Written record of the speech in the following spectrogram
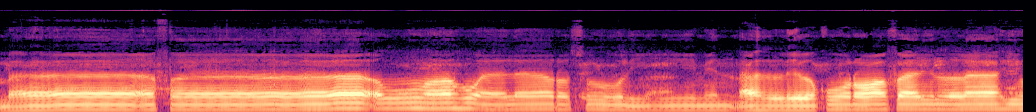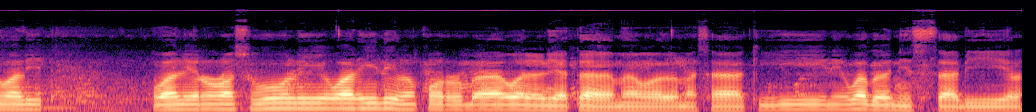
ما أفاء الله على رسوله من أهل القرى فلله ولد وللرسول ولذي القربى واليتامى والمساكين وابن السبيل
